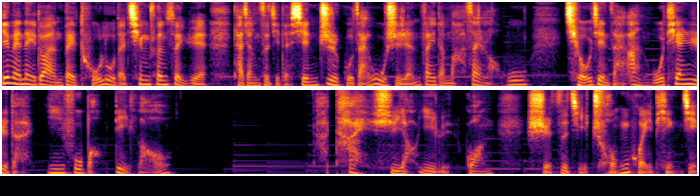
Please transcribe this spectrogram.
因为那段被屠戮的青春岁月，他将自己的心桎梏在物是人非的马赛老屋，囚禁在暗无天日的伊夫堡地牢。他太需要一缕光，使自己重回平静。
